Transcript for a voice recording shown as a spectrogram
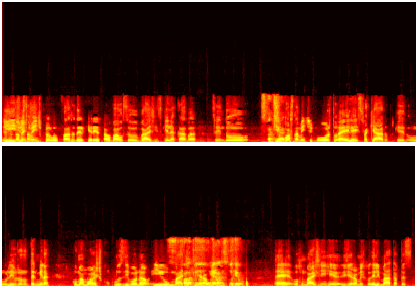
E exatamente. justamente pelo fato dele querer salvar os selvagens que ele acaba sendo Esfaqueado. supostamente morto. É, ele é esfaqueado, porque o livro não termina com uma morte conclusiva ou não. E o Só Martin fala que o geralmente. melado escorreu. É, o Martin geralmente quando ele mata a pessoa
